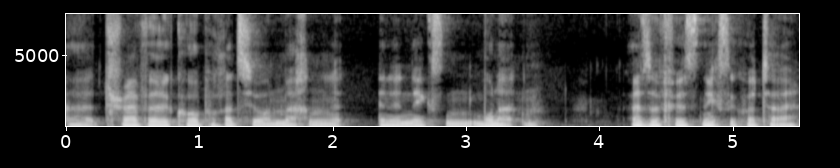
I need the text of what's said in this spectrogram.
äh, Travel-Kooperationen machen in den nächsten Monaten. Also fürs nächste Quartal.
